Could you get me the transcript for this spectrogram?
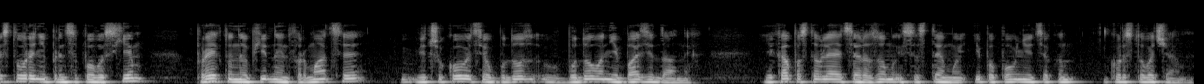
При створенні принципових схем проєкту необхідна інформація відшуковується в вбудованій базі даних, яка поставляється разом із системою і поповнюється користувачам.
